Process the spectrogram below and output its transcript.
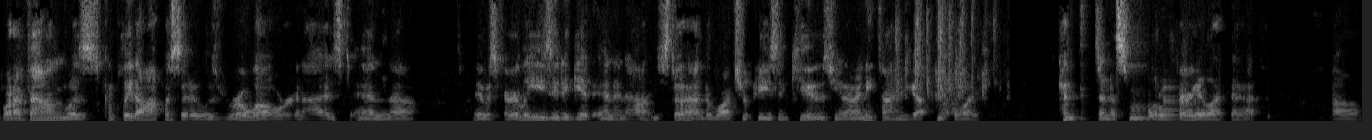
what I found was complete opposite. It was real well organized, and uh, it was fairly easy to get in and out. You still had to watch your p's and q's. You know, anytime you got people like in a small little area like that. Um,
